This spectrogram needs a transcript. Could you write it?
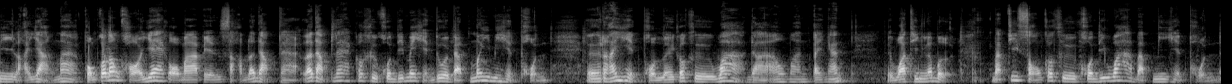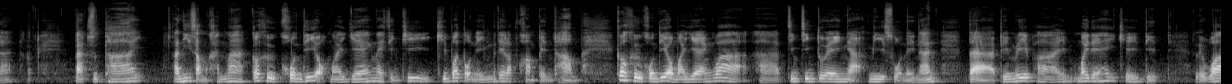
มีหลายอย่างมาก ผมก็ต้องขอแยกออกมาเป็น 3 ระดับนะฮะ ระดับแรกก็คือคนที่ไม่เห็นด้วยแบบไม่มีเหตุผลไร้เหตุผลเลยก็คือว่าด่าเอามันไปงั้น หรือว่าทิ้งระเบิด แบบที่ 2 ก็คือคนที่ว่าแบบมีเหตุผลนะ แบบสุดท้าย อันนี้สำคัญมากก็คือคนที่ออกมาแย้งในสิ่งที่คิดว่าตนเองไม่ได้รับความเป็นธรรม ก็คือคนที่ออกมาแย้งว่าจริง ๆ ตัวเองเนี่ยมีส่วนในนั้น แต่พิมพ์รีพายไม่ได้ให้เครดิต หรือว่า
